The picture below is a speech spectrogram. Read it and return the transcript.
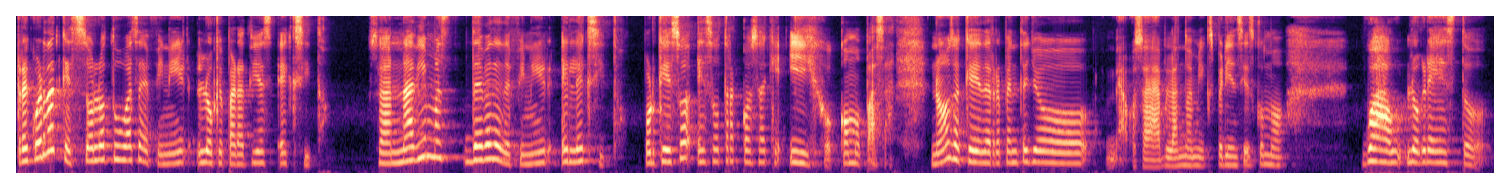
Recuerda que solo tú vas a definir lo que para ti es éxito. O sea, nadie más debe de definir el éxito. Porque eso es otra cosa que, hijo, ¿cómo pasa? ¿No? O sea, que de repente yo, o sea, hablando de mi experiencia, es como, wow, logré esto.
